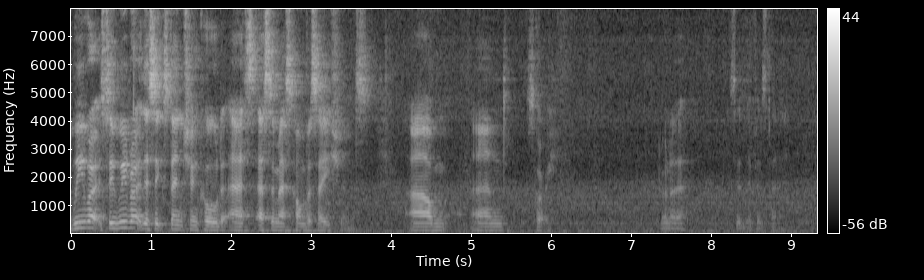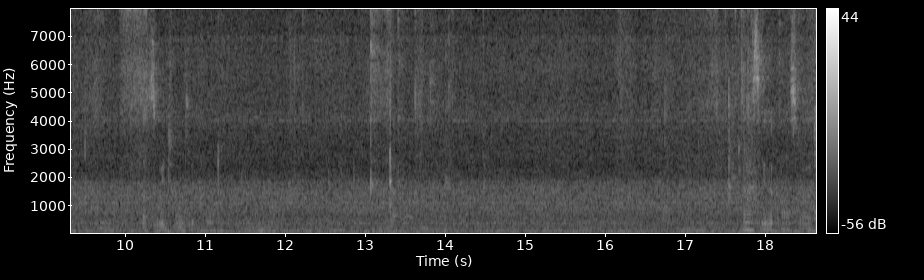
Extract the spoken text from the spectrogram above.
we wrote, so we wrote this extension called S SMS Conversations, um, and sorry, do you want to? Is it if it's there? Which one's it? Can I see the password?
